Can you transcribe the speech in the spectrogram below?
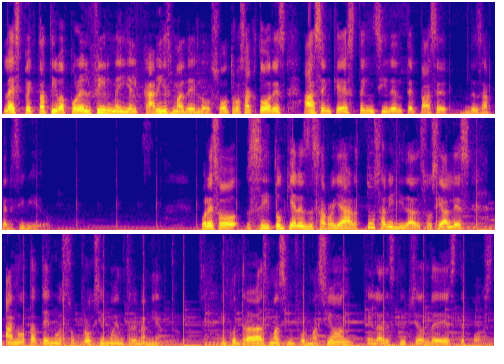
la expectativa por el filme y el carisma de los otros actores hacen que este incidente pase desapercibido. Por eso, si tú quieres desarrollar tus habilidades sociales, anótate en nuestro próximo entrenamiento. Encontrarás más información en la descripción de este post.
